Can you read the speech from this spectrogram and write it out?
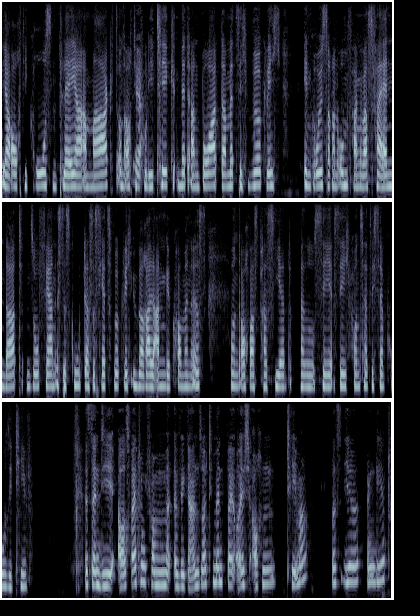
ja auch die großen Player am Markt und auch die ja. Politik mit an Bord, damit sich wirklich in größeren Umfang was verändert. Insofern ist es gut, dass es jetzt wirklich überall angekommen ist und auch was passiert. Also sehe, sehe ich grundsätzlich sehr positiv. Ist denn die Ausweitung vom veganen Sortiment bei euch auch ein Thema, was ihr angeht?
